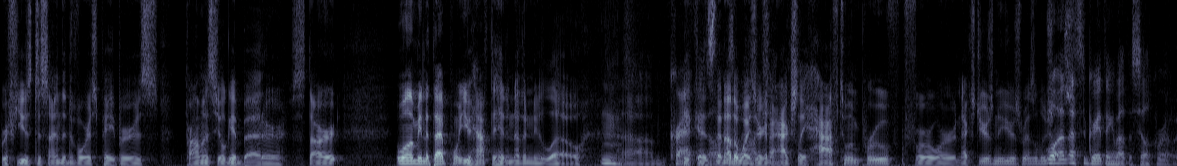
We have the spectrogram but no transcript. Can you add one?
refuse to sign the divorce papers. Promise you'll get better. Start. Well, I mean, at that point, you have to hit another new low. Um, because then otherwise you're going to actually have to improve for next year's New Year's resolution. Well, and that's the great thing about the Silk Road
